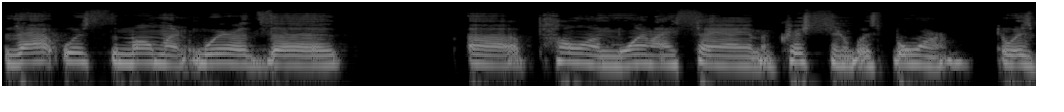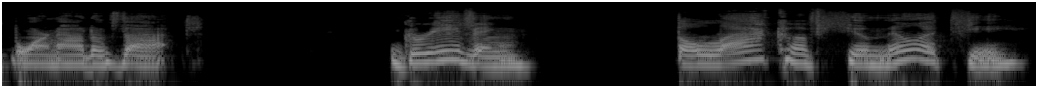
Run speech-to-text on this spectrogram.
that was the moment where the uh, poem, When I Say I Am a Christian, was born. It was born out of that. Grieving the lack of humility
